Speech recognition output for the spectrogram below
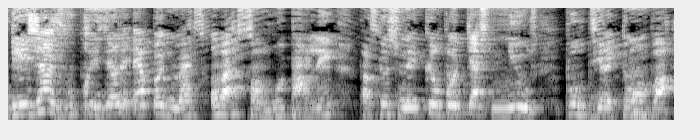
Déjà, je vous préviens, les AirPods Max, on va s'en reparler parce que ce n'est qu'un podcast news pour directement voir,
